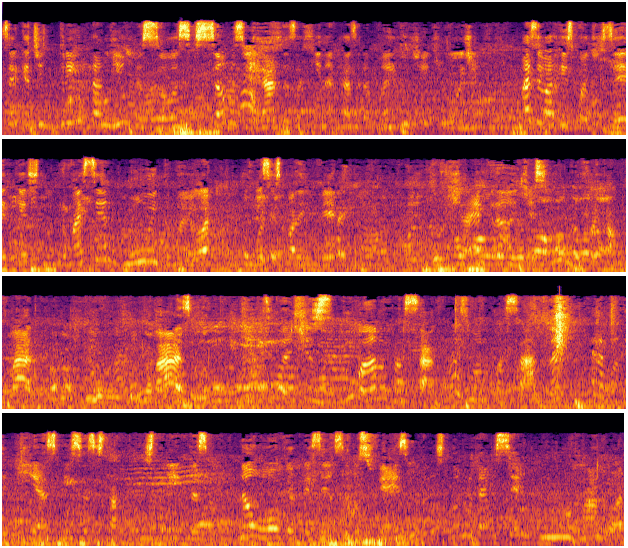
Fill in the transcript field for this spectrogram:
Cerca de 30 mil pessoas são esperadas aqui na Casa da Mãe no dia mas eu arrisco a dizer que esse número vai ser muito maior, como vocês podem ver aqui, já é grande. Esse número foi calculado no básico de visitantes do ano passado, mas no ano passado, né, era pandemia, as missas estavam houve a presença dos fiéis, então esse número deve ser muito maior.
